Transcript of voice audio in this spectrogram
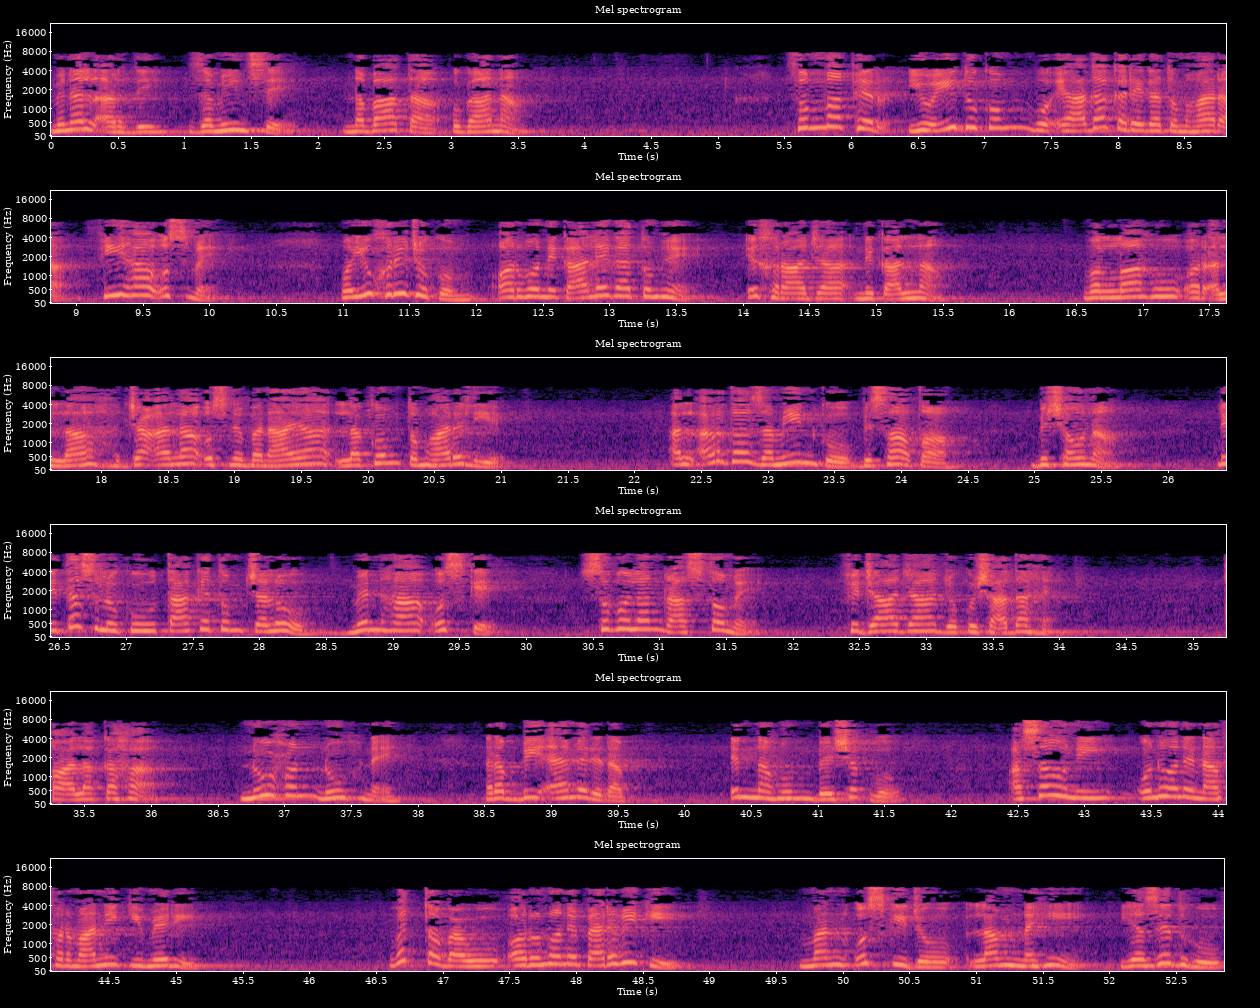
منل اردی، زمین سے نباتا، اگانا۔ سما پھر یو عید وہ ادا کرے گا تمہارا فی ہا اس میں۔ وہ یخرج اور وہ نکالے گا تمہیں اخراجا نکالنا۔ و اللہ اور اللہ جا اس نے بنایا لکم تمہارے لیے۔ الردا زمین کو بساتا بچھونا۔ لتس لکو تاکہ تم چلو، منہا اس کے۔ سبلن راستوں میں فجا جا جو کشادہ ہیں کالا کہا نوح نوح نے، ربی، اے میرے رب ان نہ بے شک وہ اصونی انہوں نے نافرمانی کی میری اور انہوں نے پیروی کی۔ من اس کی جو لم نہیں یزد ہو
